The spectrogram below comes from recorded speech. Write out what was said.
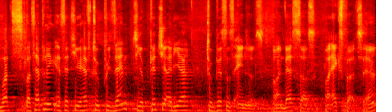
what's what's happening is that you have to present your pitch your idea to business angels or investors or experts, yeah?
